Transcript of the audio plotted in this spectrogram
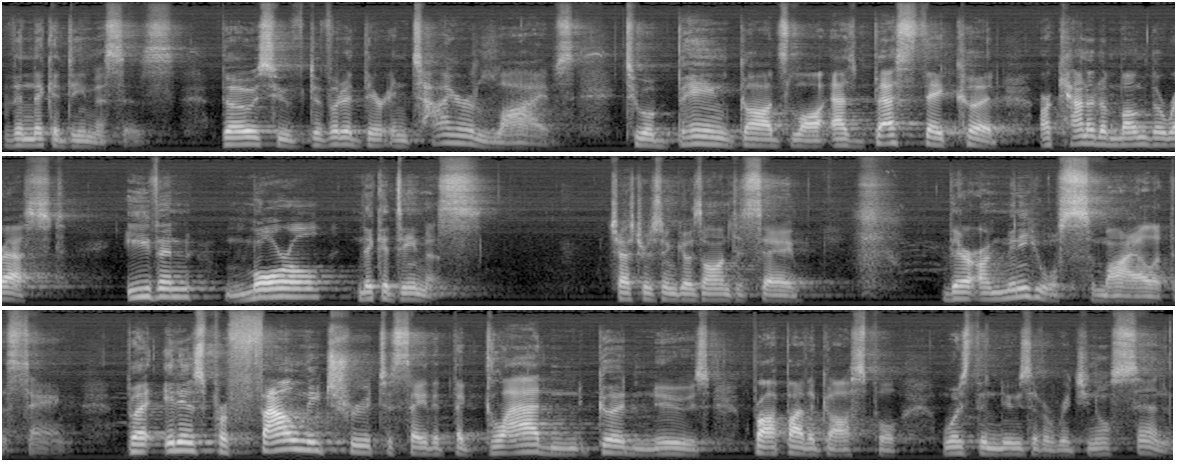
the Nicodemuses, those who've devoted their entire lives to obeying God's law as best they could, are counted among the rest, even moral Nicodemus. Chesterton goes on to say, there are many who will smile at the saying, but it is profoundly true to say that the glad good news brought by the gospel was the news of original sin.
